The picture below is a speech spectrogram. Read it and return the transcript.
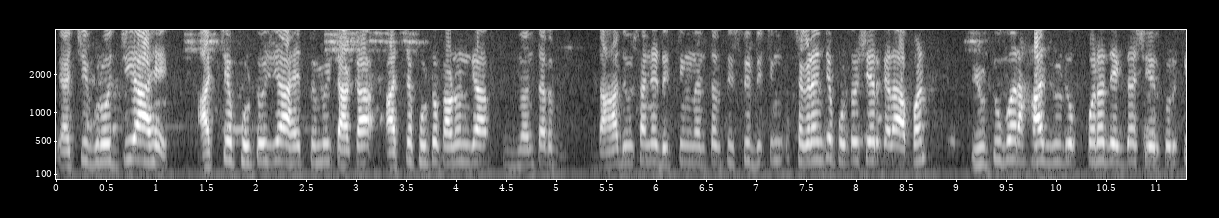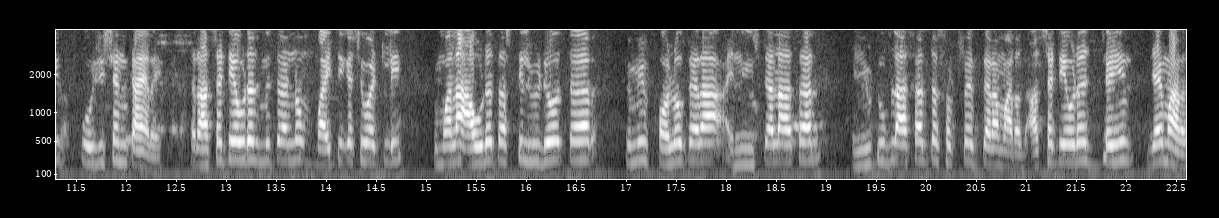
याची ग्रोथ जी आहे आजचे फोटो जे आहेत तुम्ही टाका. आजचे फोटो काढून घ्या. नंतर दहा दिवसांनी डिचिंग नंतर तिसरी डिचिंग सगळ्यांचे फोटो शेअर करा आपण. युट्यूबवर हाच व्हिडिओ परत एकदा शेअर करू की पोझिशन काय राहील. तर असं एवढंच मित्रांनो माहिती कशी वाटली? तुम्हाला आवडत असतील व्हिडिओ तर तुम्ही फॉलो करा. आणि इन्स्टाला असाल युट्यूबला असाल तर सबस्क्राईब करा महाराज. असं एवढं जय हिंद जय महाराष्ट्र.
